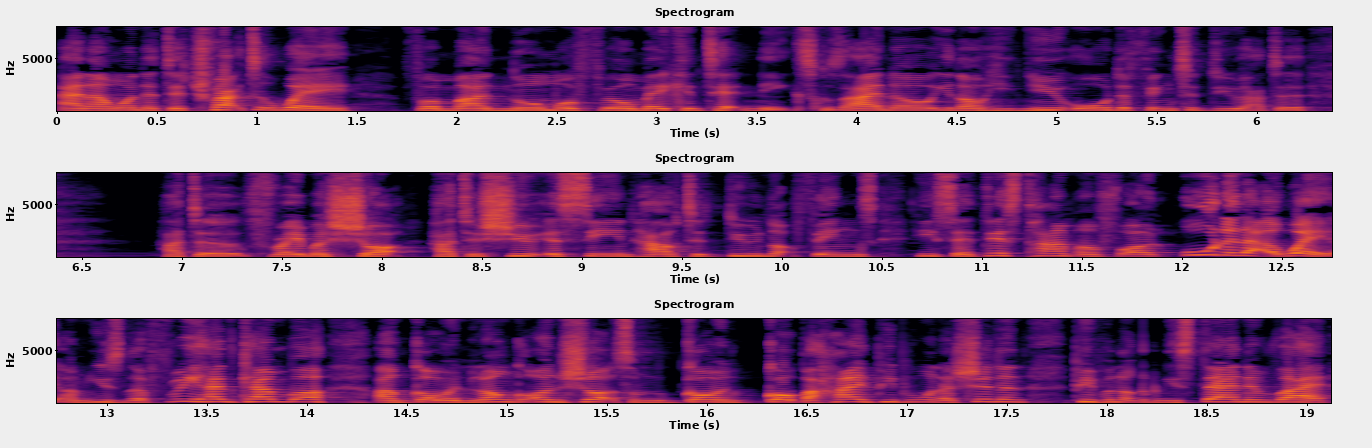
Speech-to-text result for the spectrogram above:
and I wanted to detract away from my normal filmmaking techniques because I know, you know, he knew all the things to do, how to how to frame a shot, how to shoot a scene, how to do not things. He said, This time I'm throwing all of that away. I'm using a freehand camera, I'm going longer on shots, I'm going go behind people when I shouldn't, people not gonna be standing right.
